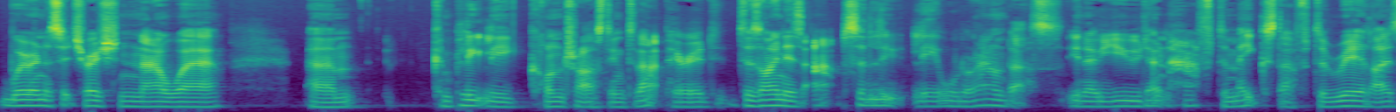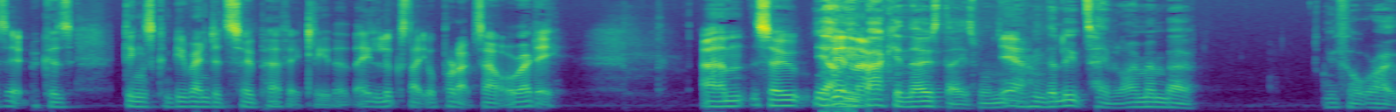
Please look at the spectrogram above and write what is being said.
we're in a situation now where um, completely contrasting to that period, design is absolutely all around us. You know, you don't have to make stuff to realize it because things can be rendered so perfectly that it looks like your product's out already. Um, so yeah, I mean, that- back in those days when Yeah. I mean the loop table, I remember we thought, right,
